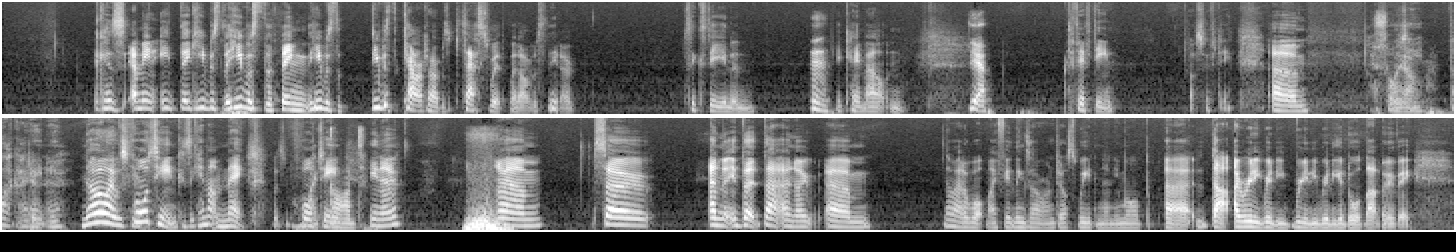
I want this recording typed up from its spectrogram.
because I mean, he, he was the he was the thing he was the he was the character I was obsessed with when I was you know sixteen and Mm. it came out and Yeah. fifteen. I was fifteen. Um, So young. 14. Fuck, I don't know. No, I was fourteen because it came out in May. I was Oh fourteen. God. You know. Um. So, and that that I know. Um. No matter what my feelings are on Joss Whedon anymore, uh, that I really, really, really, really adored that movie.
